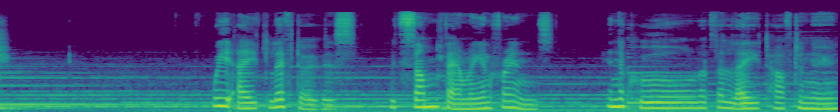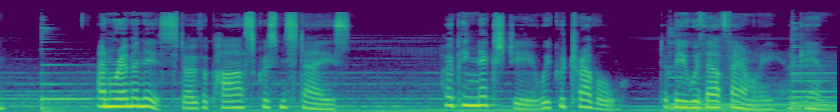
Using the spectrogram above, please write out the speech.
We ate leftovers with some family and friends in the cool of the late afternoon and reminisced over past Christmas days, hoping next year we could travel to be with our family again.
